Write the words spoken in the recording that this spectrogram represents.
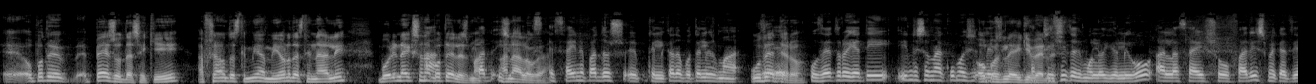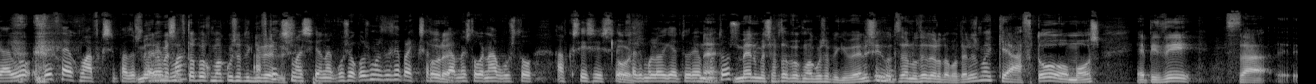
Ε, οπότε παίζοντας εκεί, αυξάνοντας τη μία, μειώνοντας την άλλη, μπορεί να έχει ένα αποτέλεσμα. Πάντ, ανάλογα. Θα είναι πάντως ε, τελικά το αποτέλεσμα. Ουδέτερο. Ε, ουδέτερο γιατί είναι σαν να ακούμε. Όπως λέει η κυβέρνηση. Θα το τιμολόγιο λίγο, αλλά θα ισοφαρίσει με κάτι άλλο. δεν θα έχουμε αύξηση πάντως στο Μένουμε σε αυτό που έχουμε ακούσει από την κυβέρνηση. Αυτή έχει σημασία να ακούσει ο κόσμος. Δεν θα υπάρχει ξαφνικά μέσα στον Αύγουστο αυξήσεις στα τιμολόγια του ρεύματος. Ναι. Μένουμε σε αυτό που έχουμε ακούσει από την κυβέρνηση, ότι θα είναι ουδέτερο το αποτέλεσμα και αυτό όμως, επειδή θα ε,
